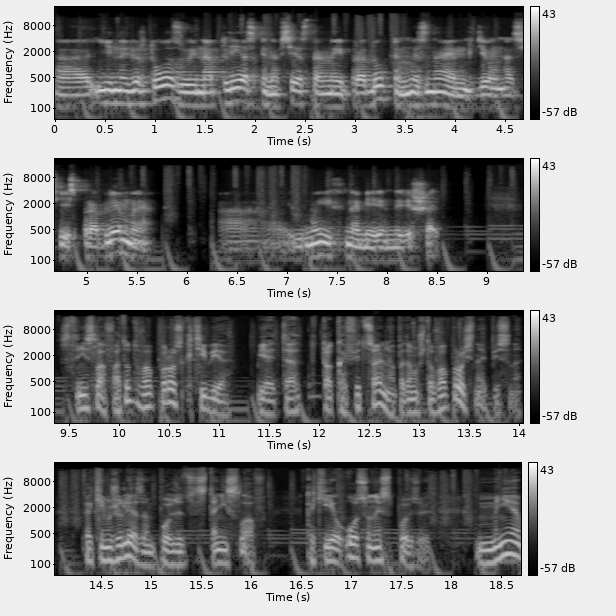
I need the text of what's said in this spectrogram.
и на виртуозу, и на плеск, и на все остальные продукты мы знаем, где у нас есть проблемы, а, и мы их намерены решать. Станислав, а тут вопрос к тебе. Я это так официально, потому что в вопросе написано, каким железом пользуется Станислав, какие ОС он использует. Мне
